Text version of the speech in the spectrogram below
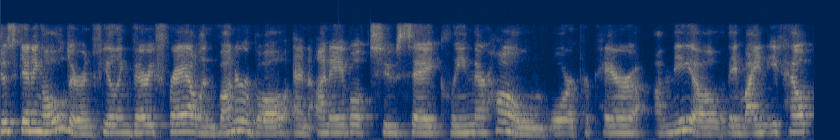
just getting older and feeling very frail and vulnerable and unable to, say, clean their home or prepare a meal. They might need help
